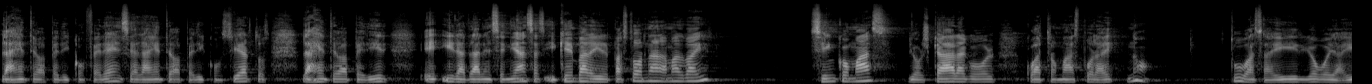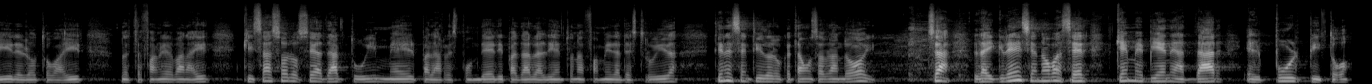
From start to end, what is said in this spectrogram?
la gente va a pedir conferencias, la gente va a pedir conciertos, la gente va a pedir eh, ir a dar enseñanzas. ¿Y quién va a ir? ¿El pastor nada más va a ir? ¿Cinco más? George Caragol, cuatro más por ahí. No, tú vas a ir, yo voy a ir, el otro va a ir, nuestras familias van a ir. Quizás solo sea dar tu email para responder y para darle aliento a una familia destruida. ¿Tiene sentido lo que estamos hablando hoy? O sea, la iglesia no va a ser que me viene a dar el púlpito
